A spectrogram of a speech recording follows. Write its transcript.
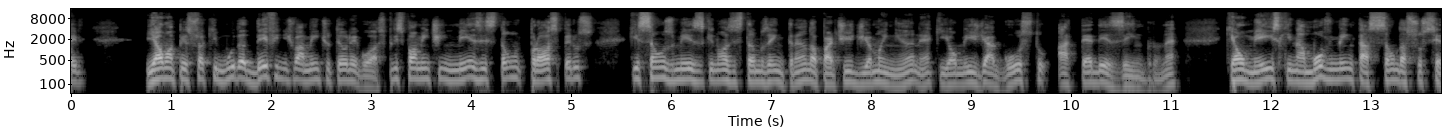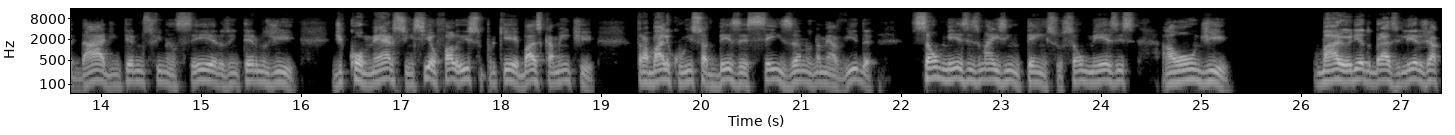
Hive. E é uma pessoa que muda definitivamente o teu negócio, principalmente em meses tão prósperos, que são os meses que nós estamos entrando a partir de amanhã, né? Que é o mês de agosto até dezembro, né? Que é o mês que, na movimentação da sociedade, em termos financeiros, em termos de, de comércio em si, eu falo isso porque basicamente trabalho com isso há 16 anos na minha vida, são meses mais intensos, são meses aonde a maioria do brasileiro já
